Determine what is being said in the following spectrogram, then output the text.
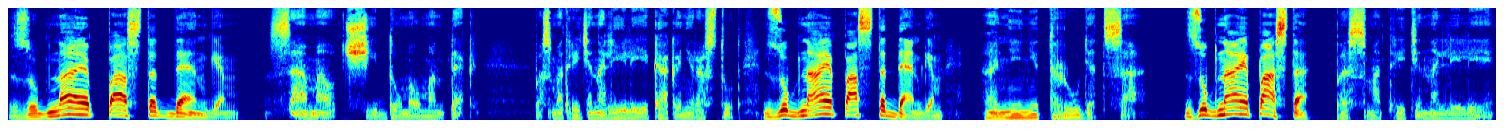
«Зубная паста Денгем!» «Замолчи», — думал Монтек. Посмотрите на лилии, как они растут. Зубная паста Денгем. Они не трудятся. Зубная паста. Посмотрите на лилии.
